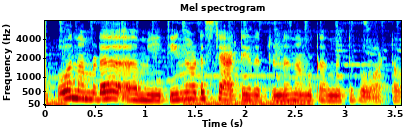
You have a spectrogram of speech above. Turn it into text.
അപ്പോൾ നമ്മുടെ മീറ്റിംഗ് അവിടെ സ്റ്റാർട്ട് ചെയ്തിട്ടുണ്ട്. നമുക്ക് അങ്ങോട്ട് പോവാട്ടോ.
